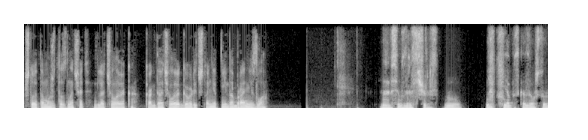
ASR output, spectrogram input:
Что это может означать для человека, когда человек говорит, что нет ни добра, ни зла? Да, всем здравствуйте еще раз. Ну, я бы сказал, что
